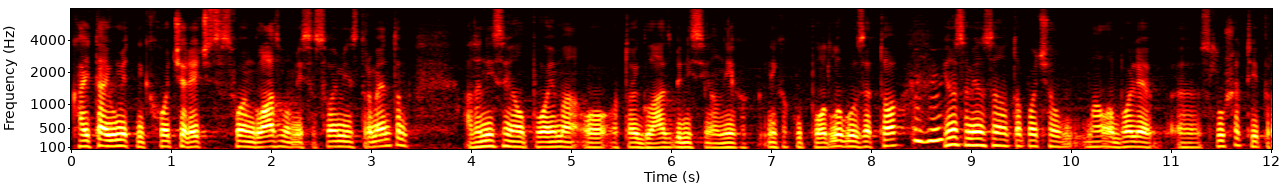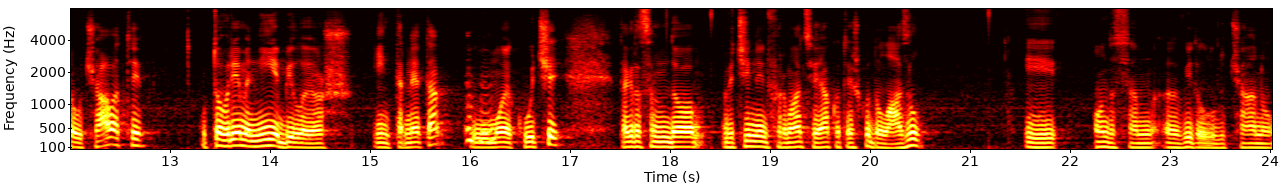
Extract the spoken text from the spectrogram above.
kaj taj umjetnik hoće reći sa svojom glazbom i sa svojim instrumentom, a da nisam imao pojma o, o toj glazbi, nisam imao nikak- nikakvu podlogu za to. I onda sam jednostavno to počeo malo bolje e, slušati i proučavati. U to vrijeme nije bilo još interneta u mojoj kući, tako da sam do većine informacija jako teško dolazil i onda sam e, vidio u dućanu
